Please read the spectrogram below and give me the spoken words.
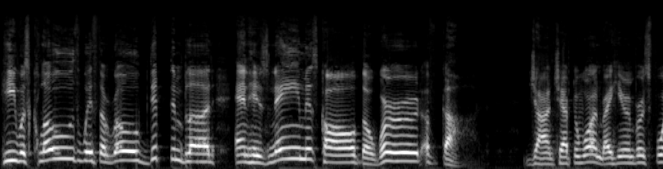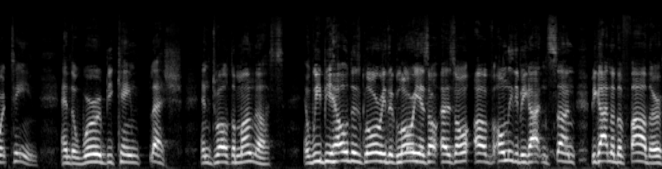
He was clothed with a robe dipped in blood, and his name is called the Word of God. John chapter 1, right here in verse 14. And the Word became flesh and dwelt among us and we beheld his glory, the glory as, as of only the begotten Son, begotten of the Father,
